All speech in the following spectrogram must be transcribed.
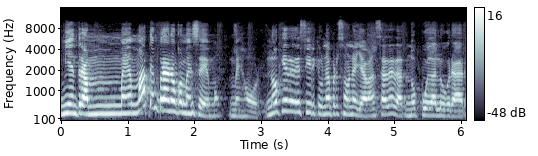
Mientras más temprano comencemos, mejor. No quiere decir que una persona ya avanzada de edad no pueda lograr,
